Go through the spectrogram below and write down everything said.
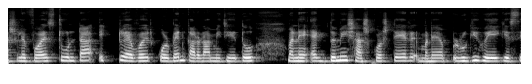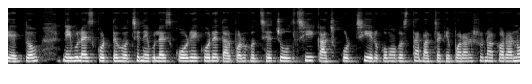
আসলে ভয়েস টোনটা একটু অ্যাভয়েড করবেন, কারণ আমি যেহেতু মানে একদমই শ্বাসকষ্টের মানে রুগী হয়ে গেছি একদম নেবুলাইজ করতে হচ্ছে নেবুলাইজ করে করে তারপর হচ্ছে চলছি, কাজ করছি, এরকম অবস্থা, বাচ্চাকে পড়াশোনা করানো,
